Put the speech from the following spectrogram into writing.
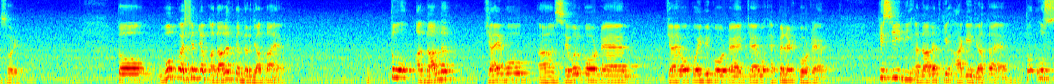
सॉरी तो वो क्वेश्चन जब अदालत के अंदर जाता है तो अदालत, चाहे वो सिविल कोर्ट है चाहे वो कोई भी कोर्ट है, चाहे वो एपेलेट कोर्ट है, किसी भी अदालत के आगे जाता है तो उस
